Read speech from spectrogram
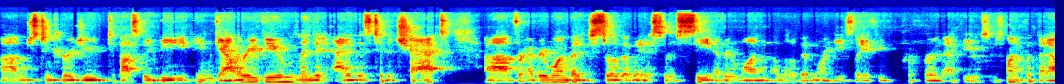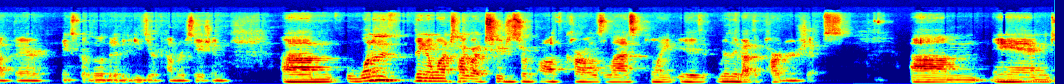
Um, just encourage you to possibly be in gallery view. Linda added this to the chat uh, for everyone, but it's just a little bit way to sort of see everyone a little bit more easily if you prefer that view. So just want to put that out there. Makes for a little bit of an easier conversation. Um, one other thing I want to talk about too, just sort of off Carl's last point, is really about the partnerships um, and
